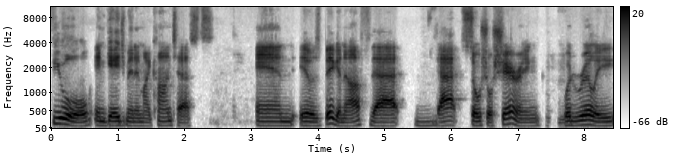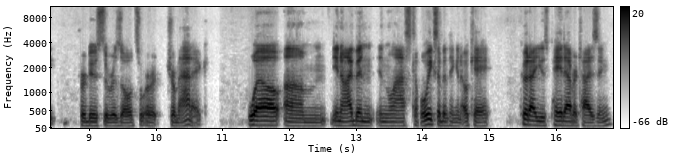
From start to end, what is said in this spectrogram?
fuel engagement in my contests and it was big enough that that social sharing mm-hmm. would really produce the results were dramatic. Well um, you know i've been in the last couple weeks i've been thinking okay could i use paid advertising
